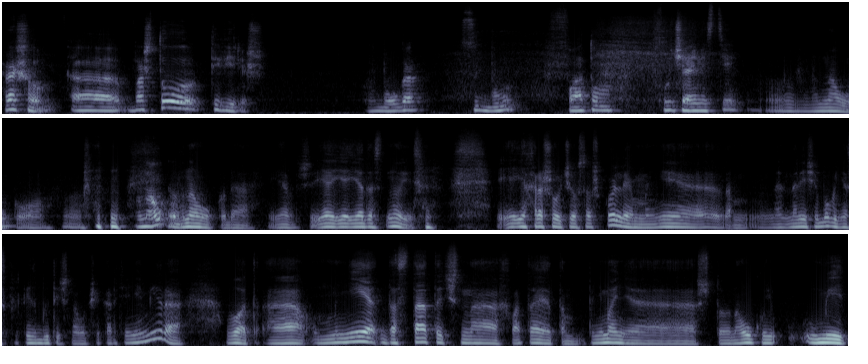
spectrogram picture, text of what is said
Хорошо. А, во что ты веришь? В Бога, судьбу, фатум, случайности, в науку. В науку? В науку, да. Я, я, я, я, ну, я, я хорошо учился в школе, мне там, наличие Бога несколько избыточно в общей картине мира. Вот. А мне достаточно хватает там, понимания, что науку умеет,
